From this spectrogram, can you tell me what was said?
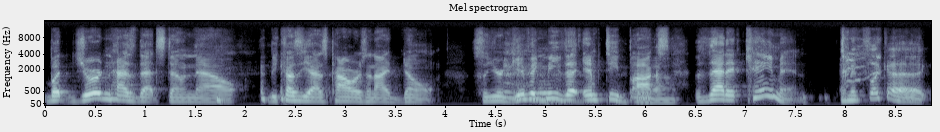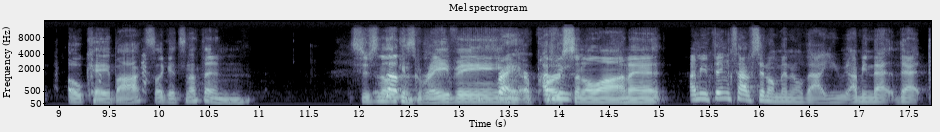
but Jordan has that stone now because he has powers and I don't. So you're giving me the empty box that it came in. and it's like a okay box. Like it's nothing. It's just no No, like engraving right. or I mean- personal on it. I mean, things have sentimental value. I mean that that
